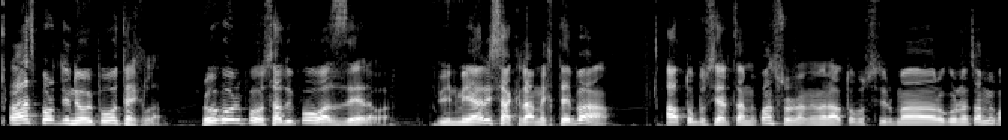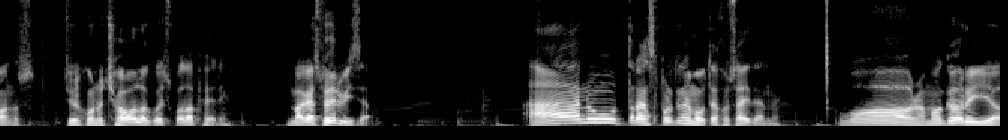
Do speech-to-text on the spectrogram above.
ტრანსპორტი ნოიპოვოთ ახლა. როგორ ვიპოვო, სად ვიპოვო, აზზე არა ვარ. ვინმე არის აქ რამე ხდება? ავტობუსი არ წამიყვანს რო რამე, მაგრამ ავტობუსი რა როგორ უნდა წამიყვანოს? ჯერ ხონო ჩავალაგო ეს ყველაფერი. მაგას ვერ ვიზა. ანუ ტრანსპორტი უნდა მოვტეხო საიდანე. ვა, რა მაგარია.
